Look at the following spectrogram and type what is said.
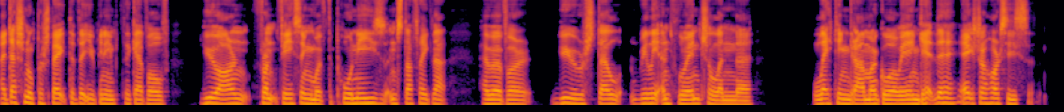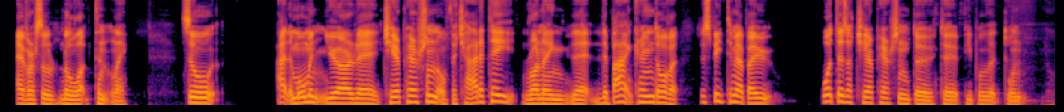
additional perspective that you've been able to give of you aren't front facing with the ponies and stuff like that. However, you were still really influential in the letting grammar go away and get the extra horses ever so reluctantly. So at the moment you are the chairperson of the charity running the the background of it. So speak to me about what does a chairperson do to people that don't know?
